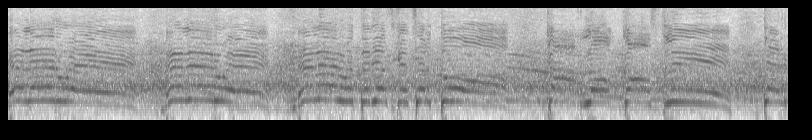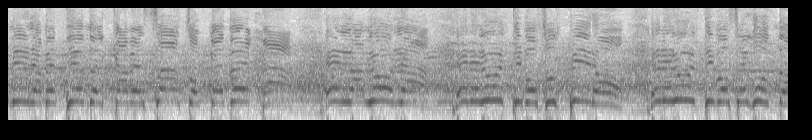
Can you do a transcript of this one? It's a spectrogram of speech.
¡El héroe! ¡El héroe! ¡El héroe tenías que ser tú! ¡Carlos Costly! Termina metiendo el cabezazo que deja en la lona en el último suspiro, en el último segundo.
